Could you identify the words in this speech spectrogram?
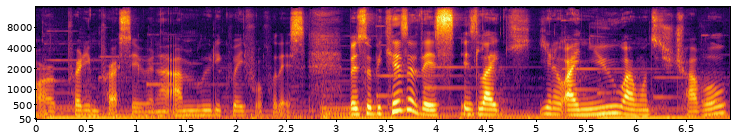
are pretty impressive and I'm really grateful for this. But so because of this is like you know I knew I wanted to travel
